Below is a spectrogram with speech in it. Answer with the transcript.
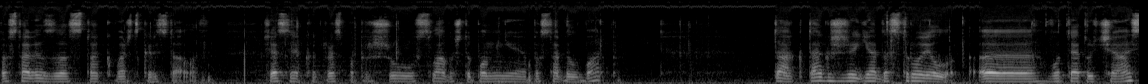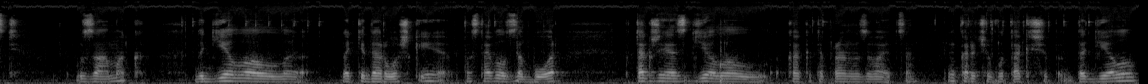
поставил за 100 кварц кристаллов. Сейчас я как раз попрошу Славы, чтобы он мне поставил варп. Так, также я достроил э, вот эту часть, замок, доделал э, эти дорожки, поставил забор. Также я сделал, как это правильно называется, ну, короче, вот так еще доделал.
